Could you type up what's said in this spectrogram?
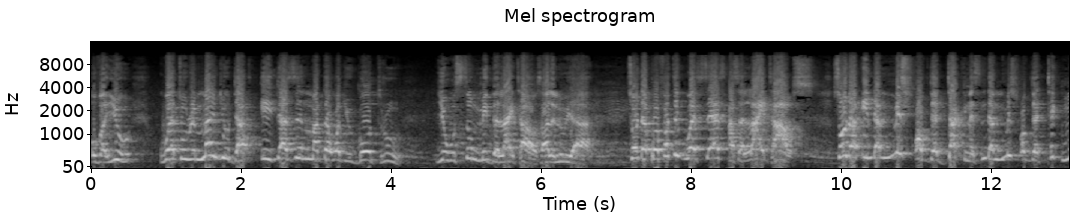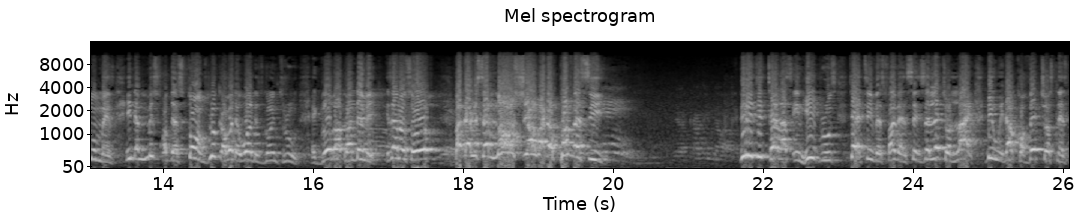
over you were to remind you that it doesn't matter what you go through, you will still meet the lighthouse. Hallelujah. So the prophetic word says, as a lighthouse. So that in the midst of the darkness, in the midst of the thick moments, in the midst of the storms, look at what the world is going through a global pandemic. Is that not so? But there is a more sure word of prophecy didn't he tell us in Hebrews 13, verse 5 and 6? He said, Let your life be without covetousness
